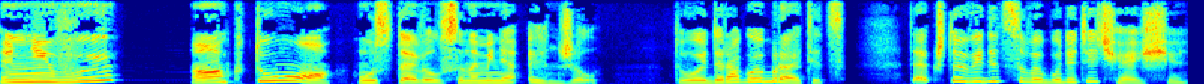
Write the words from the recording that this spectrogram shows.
«Не вы?» «А кто?» — уставился на меня Энджел. «Твой дорогой братец. Так что видеться вы будете чаще.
